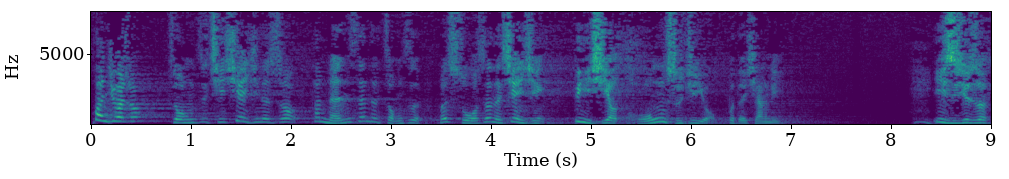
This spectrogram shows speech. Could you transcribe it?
换句话说，种子其现行的时候，它能生的种子和所生的现行必须要同时具有，不得相离。意思就是。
